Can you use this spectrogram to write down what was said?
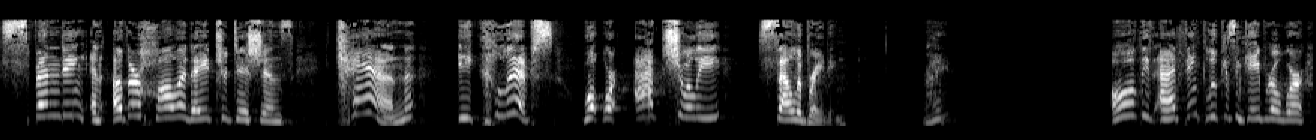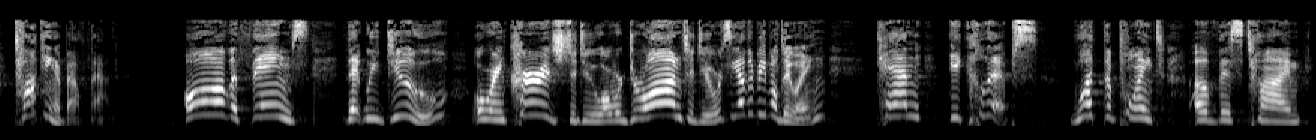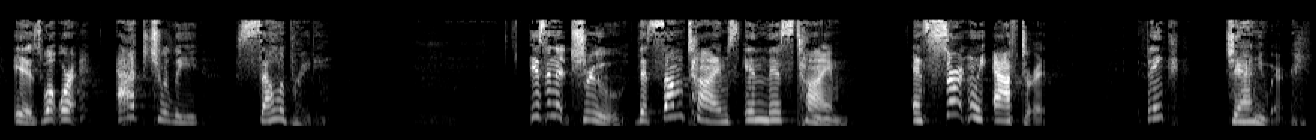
spending and other holiday traditions can eclipse what we're actually celebrating, right? All these, I think Lucas and Gabriel were talking about that. All the things that we do, or we're encouraged to do, or we're drawn to do, or see other people doing, can eclipse what the point of this time is, what we're actually celebrating. Isn't it true that sometimes in this time, and certainly after it, think January,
